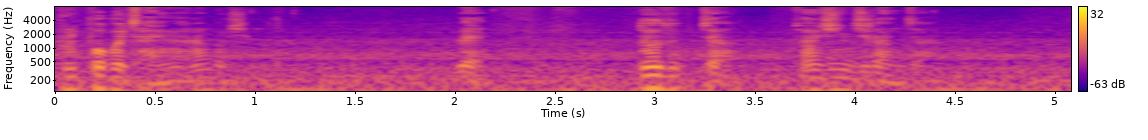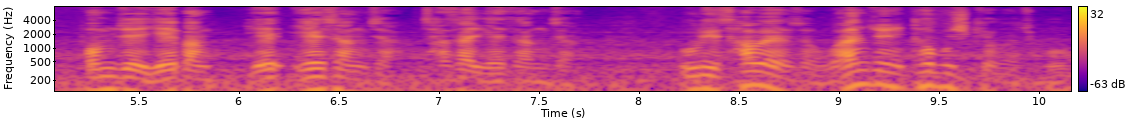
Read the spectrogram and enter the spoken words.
불법을 자행하는 것입니다. 왜? 노숙자, 정신질환자, 범죄 예방 예, 예상자 자살 예상자 우리 사회에서 완전히 터부시켜가지고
